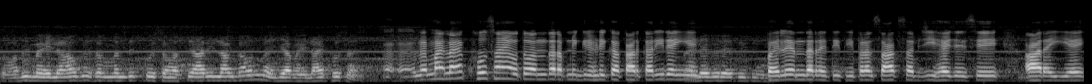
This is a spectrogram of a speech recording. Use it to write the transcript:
तो अभी महिलाओं के संबंधित कोई समस्या आ रही लॉकडाउन में या महिलाएँ खुश हैं? महिलाएँ खुश हैं वो तो अंदर अपनी गृहिणी का कार्य कर ही रही हैं। पहले भी रहती थी। पहले अंदर रहती थी पर साग सब्ज़ी है जैसे आ रही है।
